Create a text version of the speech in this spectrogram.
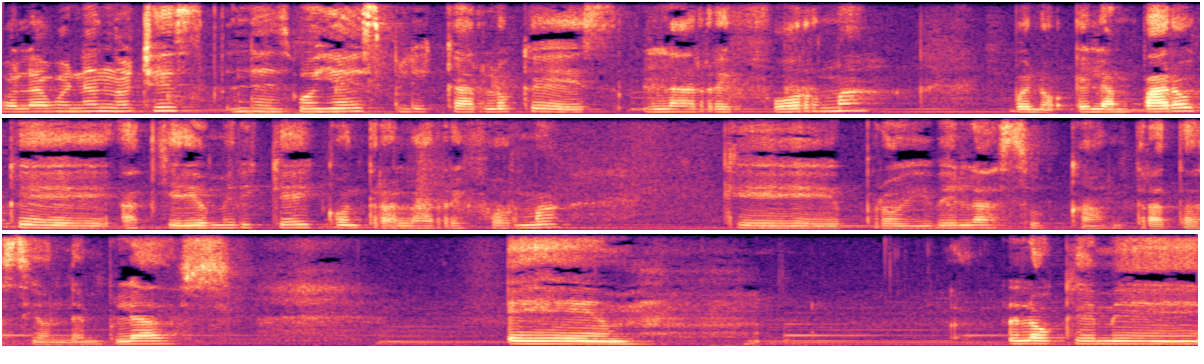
Hola, buenas noches. Les voy a explicar lo que es la reforma, bueno, el amparo que adquirió Mary Kay contra la reforma que prohíbe la subcontratación de empleados. Eh, lo que me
